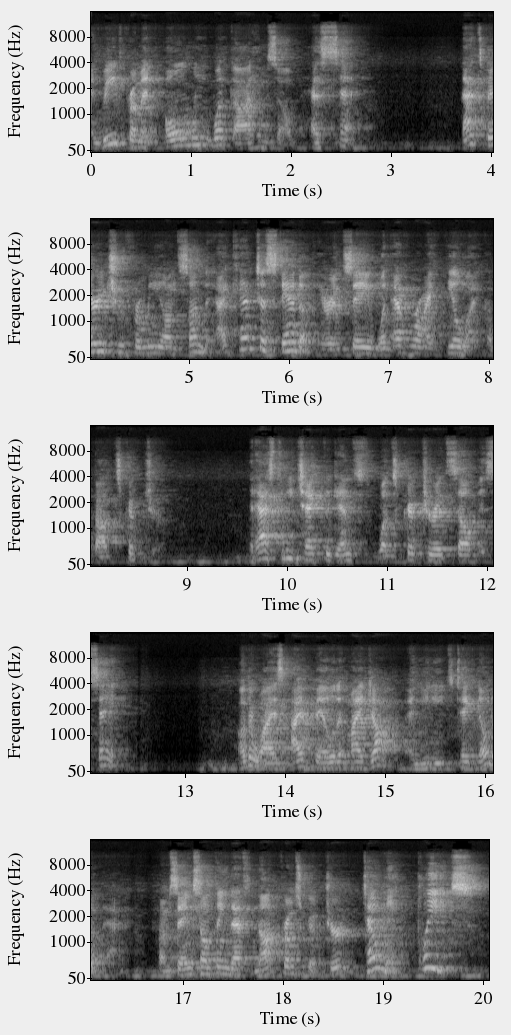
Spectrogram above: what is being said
and read from it only what God Himself has said. That's very true for me on Sunday. I can't just stand up here and say whatever I feel like about Scripture. It has to be checked against what Scripture itself is saying. Otherwise, I failed at my job, and you need to take note of that. If I'm saying something that's not from Scripture, tell me, please.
